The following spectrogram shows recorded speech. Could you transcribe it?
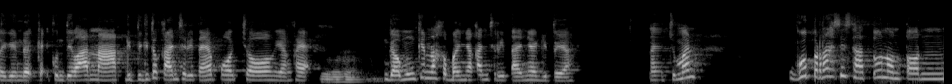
legenda kayak kuntilanak gitu-gitu kan ceritanya pocong yang kayak Mhm. nggak mungkin lah kebanyakan ceritanya gitu ya. Nah cuman gue pernah sih satu nonton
